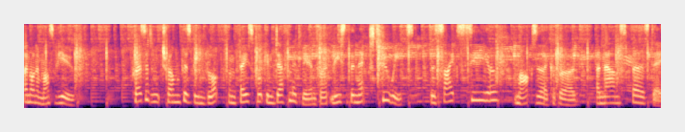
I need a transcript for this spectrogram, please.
Anonymous View. President Trump has been blocked from Facebook indefinitely and for at least the next two weeks, the site's CEO, Mark Zuckerberg, announced Thursday.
